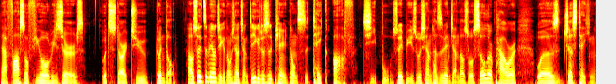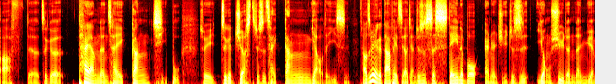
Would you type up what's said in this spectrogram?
that fossil fuel reserves would start to dwindle. 好，所以这边有几个东西要讲。第一个就是片语动词 take off 起步，所以比如说像他这边讲到说 solar power was just taking off 的这个太阳能才刚起步， 所以这个 just 就是才刚要的意思。好，这边有个搭配词要讲，就是 sustainable energy，就是永续的能源。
